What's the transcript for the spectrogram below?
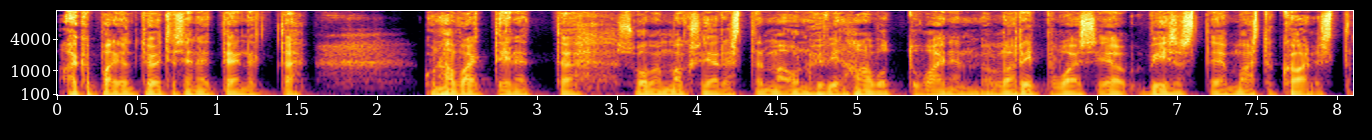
aika paljon töitä sen eteen, että kun havaittiin, että Suomen maksujärjestelmä on hyvin haavoittuvainen, me ollaan riippuvaisia viisasta ja Mastercardista,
